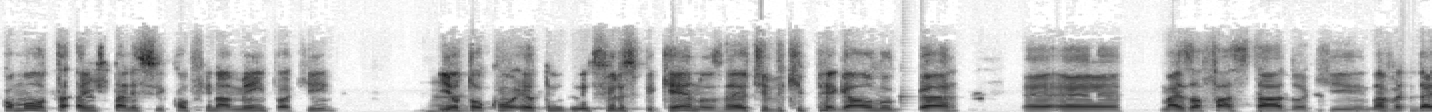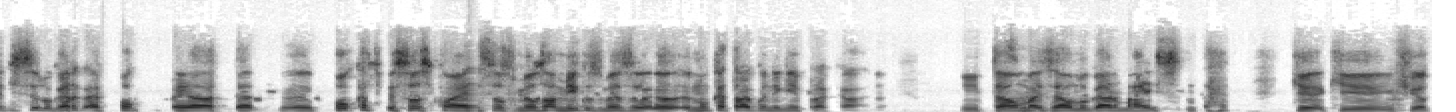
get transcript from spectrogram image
como tá, a gente está nesse confinamento aqui, é. e eu tô com, eu tenho dois filhos pequenos, né? Eu tive que pegar um lugar é, é, mais afastado aqui. Na verdade, esse lugar é, pou, é, é, poucas pessoas conhecem, os meus amigos mesmo. Eu, eu nunca trago ninguém para cá. Né? Então, Sim. mas é o lugar mais que, que, enfim, eu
